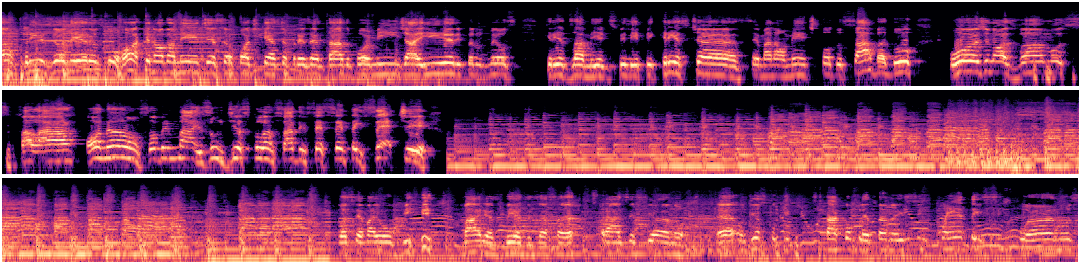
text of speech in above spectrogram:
Ao Prisioneiros do Rock novamente. Esse é o podcast apresentado por mim, Jair, e pelos meus queridos amigos Felipe e Christian, semanalmente, todo sábado. Hoje nós vamos falar, ou oh não, sobre mais um disco lançado em 67. Você vai ouvir várias vezes essa frase esse ano. É um disco que está completando aí 55 anos,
